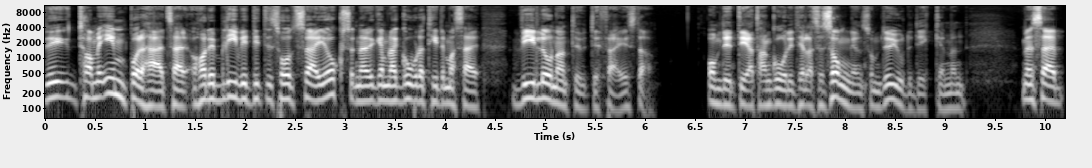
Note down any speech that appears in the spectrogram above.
det tar mig in på det här, så här, har det blivit lite så i Sverige också? När det gamla goda tiden man säger, vi lånar inte ut till Färjestad. Om det inte är att han går dit hela säsongen som du gjorde Dicken, men, men så här,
